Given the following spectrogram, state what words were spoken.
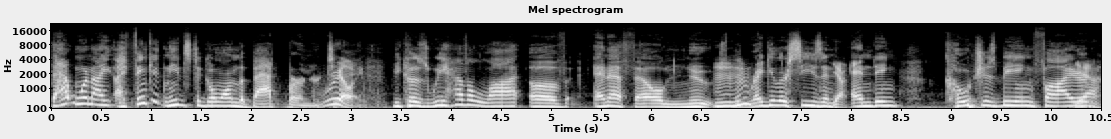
that one I, I think it needs to go on the back burner. Today Really? Because we have a lot of NFL news. The regular season Mm-hmm. Yeah. ending, coaches being fired. Yeah.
